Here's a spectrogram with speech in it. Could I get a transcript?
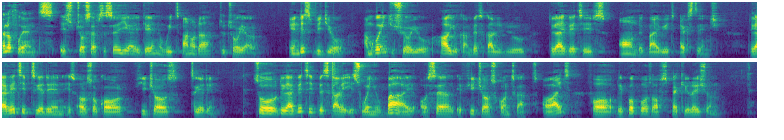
Hello friends, it's Joseph here again with another tutorial. In this video, I'm going to show you how you can basically do derivatives on the Bybit exchange. Derivative trading is also called futures trading. So derivative basically is when you buy or sell a futures contract, alright, for the purpose of speculation.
